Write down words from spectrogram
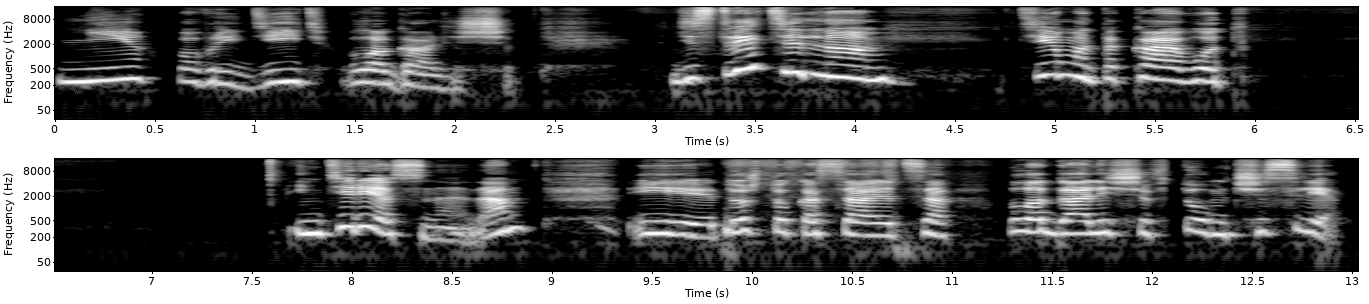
не повредить влагалище. Действительно, тема такая вот интересная, да, и то, что касается влагалища в том числе –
